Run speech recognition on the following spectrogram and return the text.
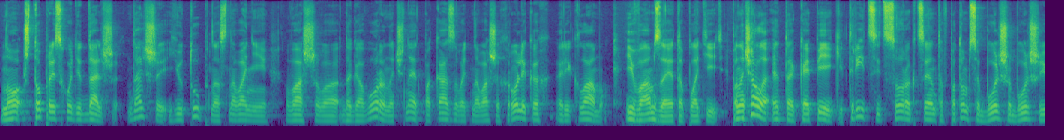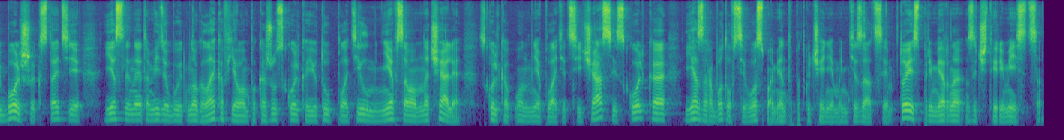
Но что происходит дальше? Дальше YouTube на основании вашего договора начинает показывать на ваших роликах рекламу и вам за это платить. Поначалу это копейки, 30-40 центов, потом все больше, больше и больше. Кстати, если на этом видео будет много лайков, я вам покажу, сколько YouTube платил мне в самом начале, сколько он мне платит сейчас и сколько я заработал всего с момента подключения монетизации, то есть примерно за 4 месяца.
